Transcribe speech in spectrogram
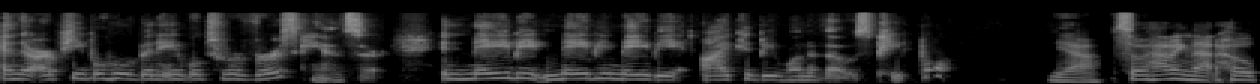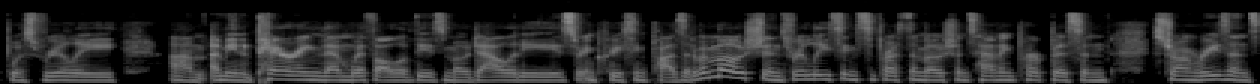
And there are people who have been able to reverse cancer. And maybe, maybe, maybe I could be one of those people. Yeah. So having that hope was really, um, I mean, pairing them with all of these modalities, increasing positive emotions, releasing suppressed emotions, having purpose and strong reasons,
